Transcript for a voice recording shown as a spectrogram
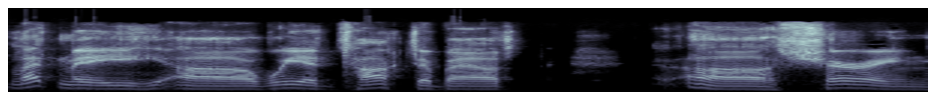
let me, uh, we had talked about uh, sharing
